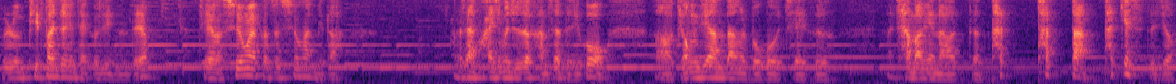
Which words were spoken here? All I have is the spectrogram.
물론 비판적인 댓글도 있는데요. 제가 수용할 것은 수용합니다. 항상 관심을 주셔서 감사드리고 어, 경제 한방을 보고 제 그 자막에 나왔던 팟, 팟빵, 팟캐스트죠.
